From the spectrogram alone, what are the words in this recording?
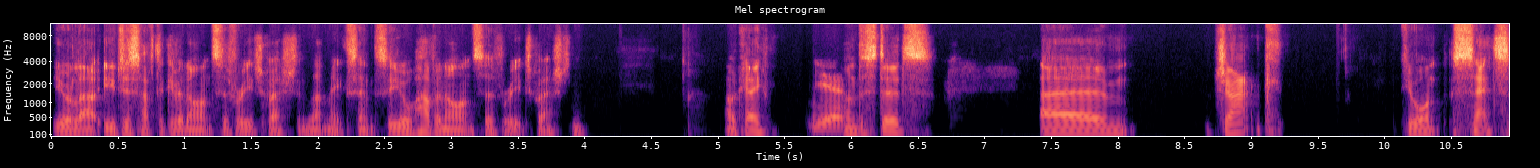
you're allowed. You just have to give an answer for each question. That makes sense. So you'll have an answer for each question. Okay, Yeah, understood. Um, Jack, do you want set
